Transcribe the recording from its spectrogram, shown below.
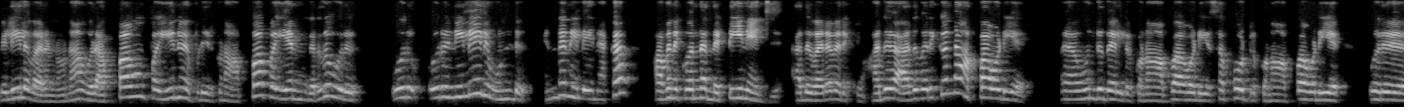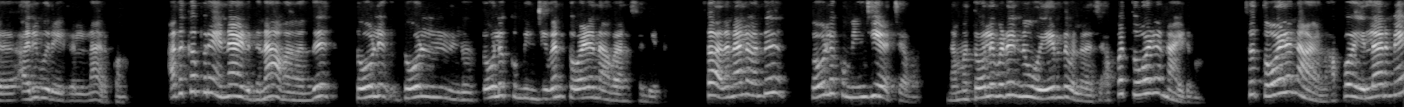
வெளியில வரணும்னா ஒரு அப்பாவும் பையனும் எப்படி இருக்கணும்? அப்பா பையன்ங்கிறது ஒரு ஒரு ஒரு நிலையில உண்டு. எந்த நிலைனாக்கா அவனுக்கு வந்து அந்த டீனேஜ் அது வர வரைக்கும். அது அது வரைக்கும் தான் அப்பாவுடைய அஹ், உந்துதல் இருக்கணும். அப்பாவுடைய சப்போர்ட் இருக்கணும். அப்பாவுடைய ஒரு அறிவுரைகள்லாம் இருக்கணும். அதுக்கப்புறம் என்ன ஆயிடுதுன்னா அவன் வந்து தோழி தோல் தோலுக்கு மிஞ்சிவன் தோழனாவான்னு சொல்லிட்டு. சோ அதனால வந்து தோலுக்கு மிஞ்சியாச்சு அவன். நம்ம தோலை விட இன்னும் உயர்ந்து வளராச்சு. அப்ப தோழன் ஆயிடுவான். சோ தோழன் ஆகணும் அப்போ எல்லாருமே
